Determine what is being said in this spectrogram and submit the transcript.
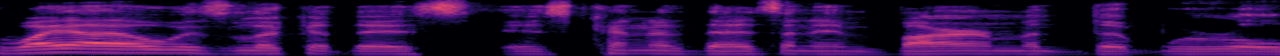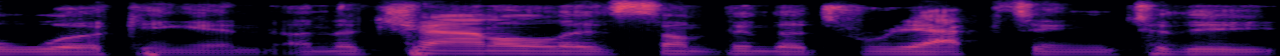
way I always look at this is kind of there's an environment that we're all working in, and the channel is something that's reacting to the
